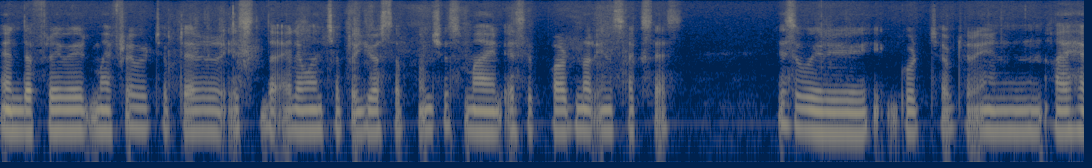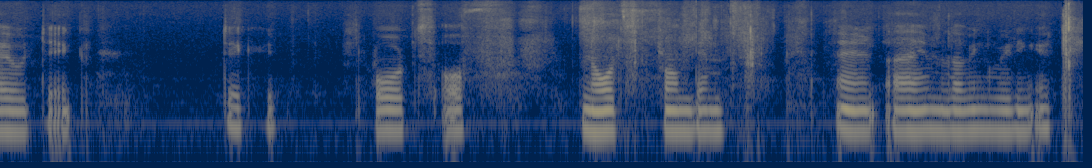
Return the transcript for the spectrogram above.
and the favorite my favorite chapter is the 11th chapter your subconscious mind as a partner in success. It's a very good chapter and i have take take it of notes from them. And i am loving reading it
